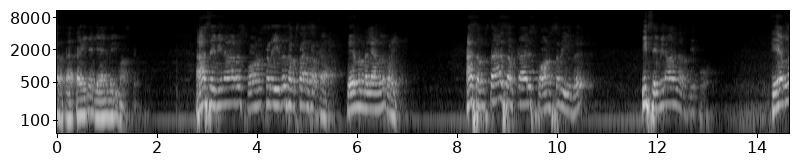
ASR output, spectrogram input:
സർക്കാർ കഴിഞ്ഞ ജാനുവരി മാസത്തിൽ. ആ സെമിനാർ സ്പോൺസർ ചെയ്ത സംസ്ഥാന സർക്കാർ കെ എം എം എൽ എന്ന് പറയും. ആ സംസ്ഥാന സർക്കാർ സ്പോൺസർ ചെയ്ത് ഈ സെമിനാർ നടത്തിയപ്പോൾ കേരള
